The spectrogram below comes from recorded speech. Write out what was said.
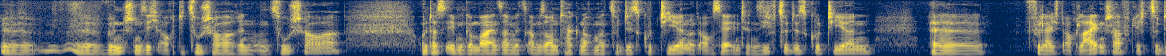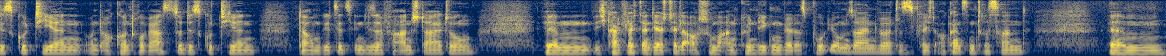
äh, äh, wünschen sich auch die Zuschauerinnen und Zuschauer. Und das eben gemeinsam jetzt am Sonntag nochmal zu diskutieren und auch sehr intensiv zu diskutieren, äh, vielleicht auch leidenschaftlich zu diskutieren und auch kontrovers zu diskutieren. Darum geht es jetzt in dieser Veranstaltung. Ähm, ich kann vielleicht an der Stelle auch schon mal ankündigen, wer das Podium sein wird. Das ist vielleicht auch ganz interessant. Ähm,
